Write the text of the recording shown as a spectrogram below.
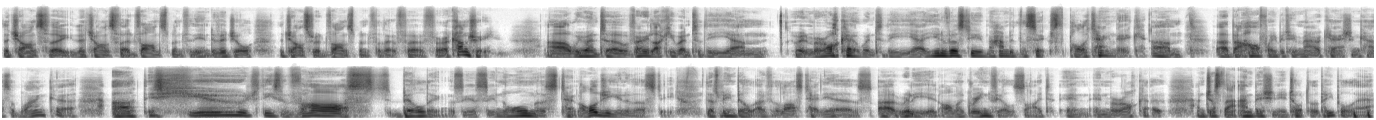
the chance for the chance for advancement for the individual, the chance for advancement for the, for, for a country. Uh, we went to very lucky went to the um, in Morocco, went to the uh, University of Mohammed VI Polytechnic, um, about halfway between Marrakesh and Casablanca. Uh, this huge, these vast buildings, this enormous technology university that's been built over the last 10 years, uh, really on a greenfield site in, in Morocco. And just that ambition, you talk to the people there,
